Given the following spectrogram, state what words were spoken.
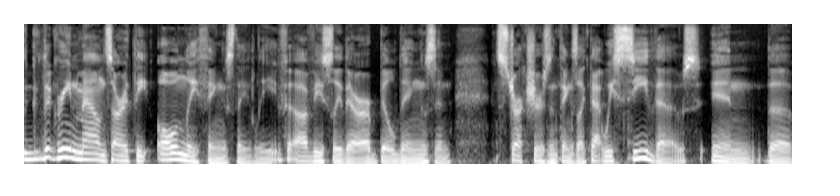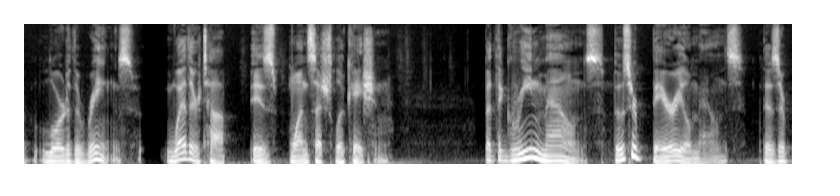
the green mounds aren't the only things they leave. Obviously, there are buildings and structures and things like that. We see those in the Lord of the Rings. Weathertop is one such location. But the green mounds, those are burial mounds. Those are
